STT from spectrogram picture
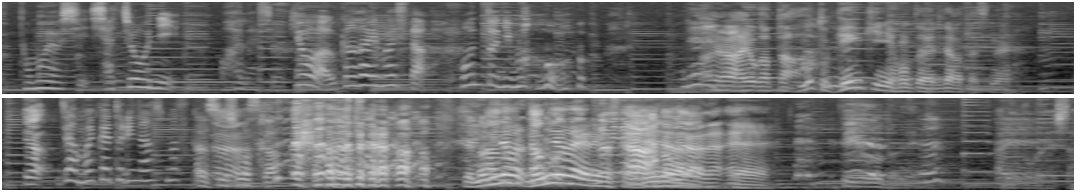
橋智義社長にお話を今日は伺いました。本当にもうね。ああよかった。もっと元気に本当はやりたかったですね。いやじゃあもう一回取り直しますかあ。そうしますか？じゃあ飲みながら飲みながらやりますか？飲みながら飲みながらええっていうことでありがとうございました。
